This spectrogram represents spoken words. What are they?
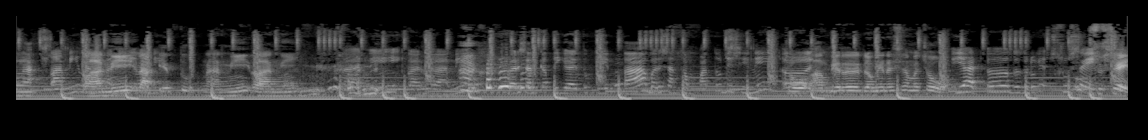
La- Lani, Lani, Lani, itu Nani, Lani. Lani, Lani, Lani. Barisan ketiga itu kita, barisan keempat tuh di sini Cowok hampir dominasi sama cowok. Iya, eh, gegeduknya Susei. Susei.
